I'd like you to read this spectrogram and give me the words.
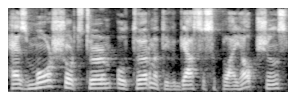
has more short term alternative gas supply options,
